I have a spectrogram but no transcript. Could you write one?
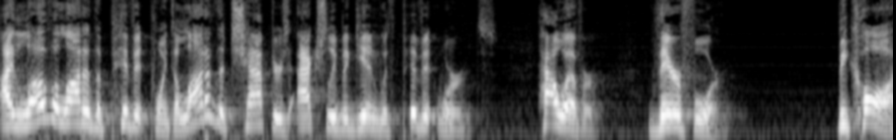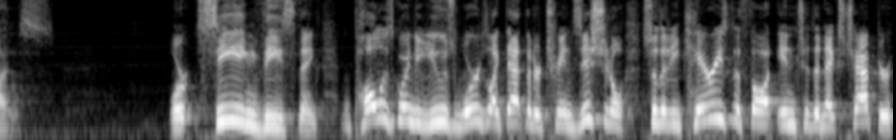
I love a lot of the pivot points. A lot of the chapters actually begin with pivot words. However, therefore, because, or seeing these things. Paul is going to use words like that that are transitional so that he carries the thought into the next chapter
